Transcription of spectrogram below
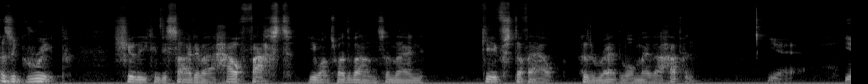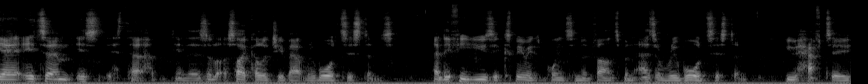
as a group. Surely you can decide about how fast you want to advance and then give stuff out at a rate that will make that happen. Yeah, yeah. It's um, it's, it's that you know, there's a lot of psychology about reward systems, and if you use experience points and advancement as a reward system, you have to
